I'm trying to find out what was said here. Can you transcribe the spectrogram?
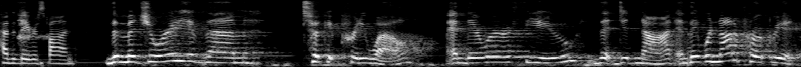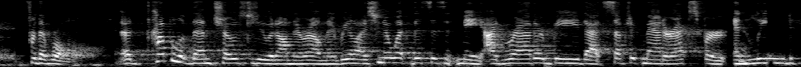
How did they respond? The majority of them took it pretty well. And there were a few that did not, and they were not appropriate for the role. A couple of them chose to do it on their own. They realized, you know what, this isn't me. I'd rather be that subject matter expert and lead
